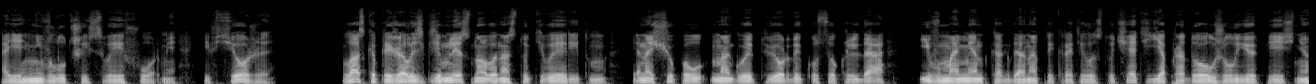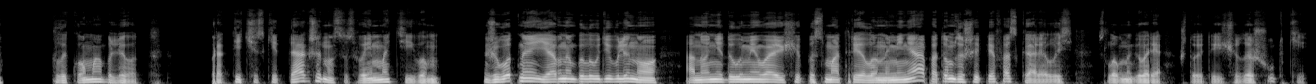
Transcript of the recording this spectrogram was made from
а я не в лучшей своей форме. И все же Ласка прижалась к земле, снова настукивая ритм. Я нащупал ногой твердый кусок льда, и в момент, когда она прекратила стучать, я продолжил ее песню. Клыком облет. Практически так же, но со своим мотивом. Животное явно было удивлено. Оно недоумевающе посмотрело на меня, а потом, зашипев, оскалилось, словно говоря, что это еще за шутки.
